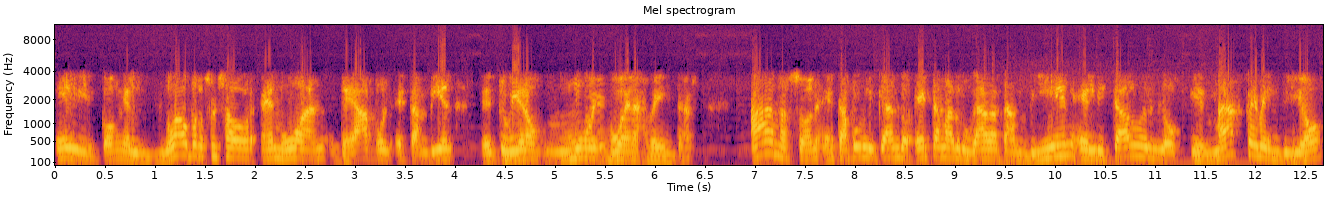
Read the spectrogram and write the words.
Air con el nuevo procesador M1 de Apple eh, también tuvieron muy buenas ventas. Amazon está publicando esta madrugada también el listado de lo que más se vendió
